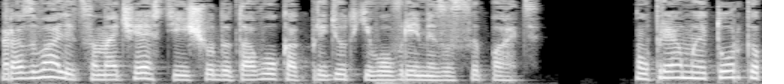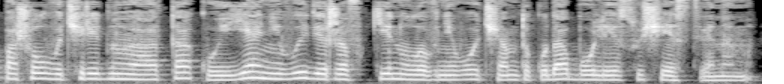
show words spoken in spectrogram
развалится на части еще до того, как придет его время засыпать. Упрямый Торка пошел в очередную атаку, и я, не выдержав, кинула в него чем-то куда более существенным.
